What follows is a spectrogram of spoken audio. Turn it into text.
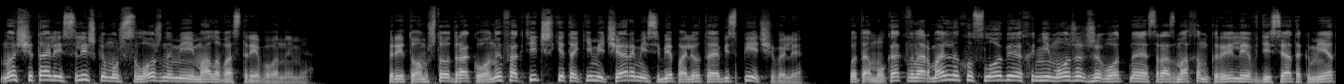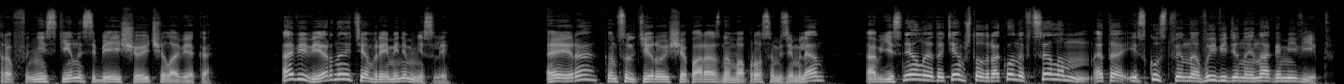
но считались слишком уж сложными и маловостребованными. При том, что драконы фактически такими чарами себе полеты обеспечивали – потому как в нормальных условиях не может животное с размахом крыльев в десяток метров нести на себе еще и человека. А виверны тем временем несли. Эйра, консультирующая по разным вопросам землян, объясняла это тем, что драконы в целом — это искусственно выведенный нагами вид.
